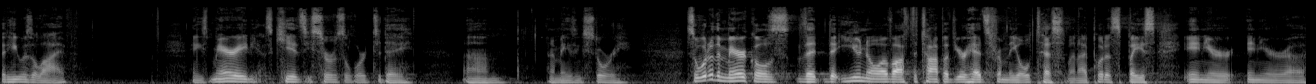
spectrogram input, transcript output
that he was alive. And he's married, he has kids, he serves the Lord today. Um, an amazing story. So, what are the miracles that, that you know of off the top of your heads from the Old Testament? I put a space in your, in your uh,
